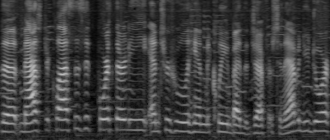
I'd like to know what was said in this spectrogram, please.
The master classes at 4:30. Enter Houlihan McLean by the Jefferson Avenue door.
